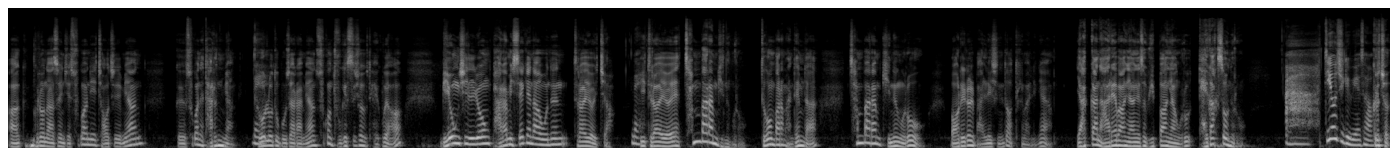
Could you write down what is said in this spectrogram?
아 그- 그러고 나서 이제 수건이 젖으면 그 수건의 다른 면 네. 그걸로도 모자라면 수건 두 개 쓰셔도 되고요. 미용실용 바람이 세게 나오는 드라이어 있죠. 네. 이 드라이어의 찬바람 기능으로 뜨거운 바람 안 됩니다. 찬바람 기능으로 머리를 말리시는데 어떻게 말리냐? 약간 아래 방향에서 윗 방향으로 대각선으로 아 띄워주기 위해서. 그렇죠.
